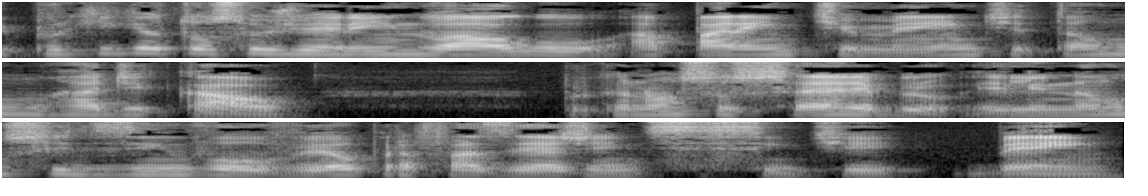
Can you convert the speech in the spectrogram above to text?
E por que, que eu estou sugerindo algo aparentemente tão radical? Porque o nosso cérebro ele não se desenvolveu para fazer a gente se sentir bem,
